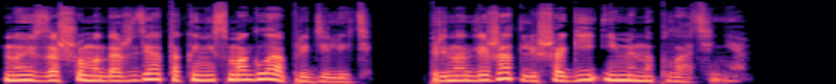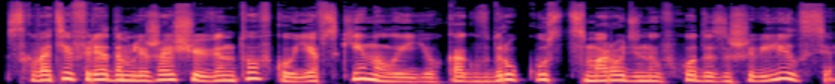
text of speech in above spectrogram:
но из-за шума дождя так и не смогла определить, принадлежат ли шаги именно платине. Схватив рядом лежащую винтовку, я вскинула ее, как вдруг куст смородины у входа зашевелился,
